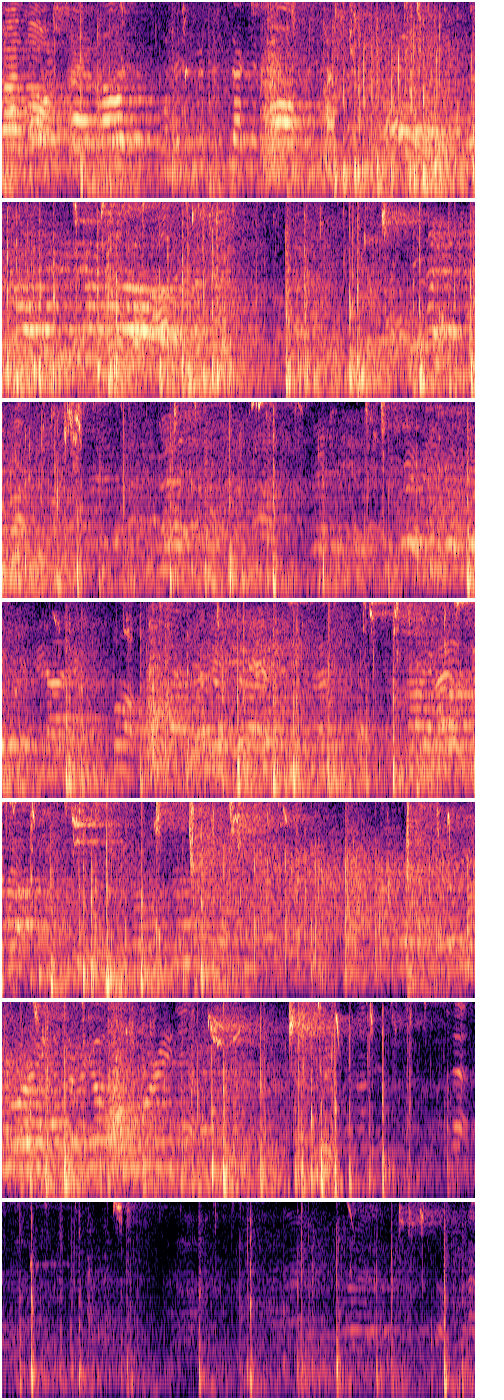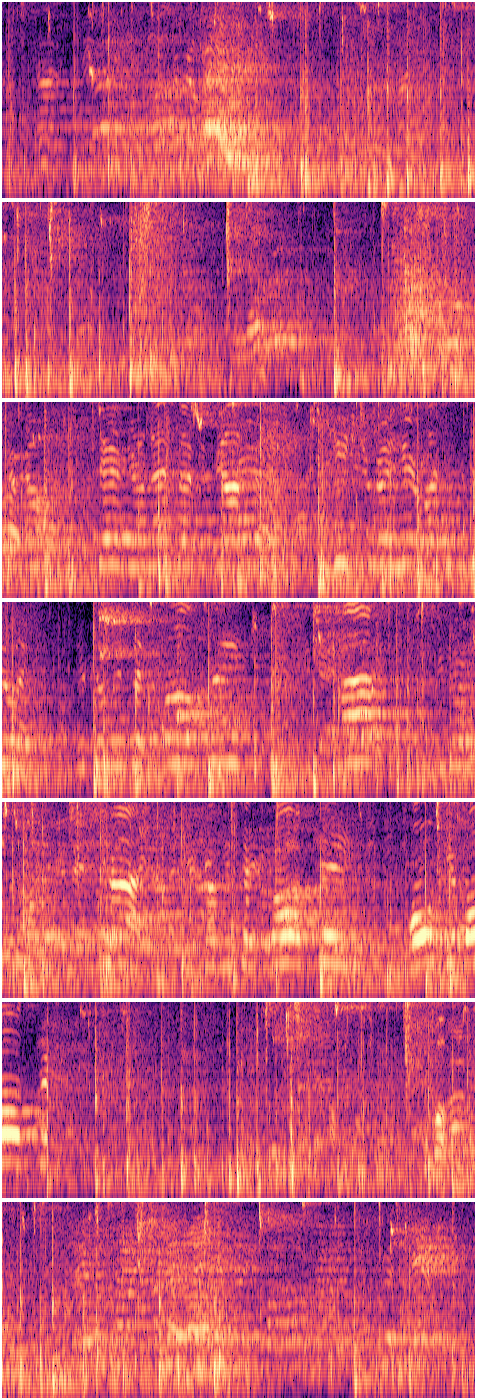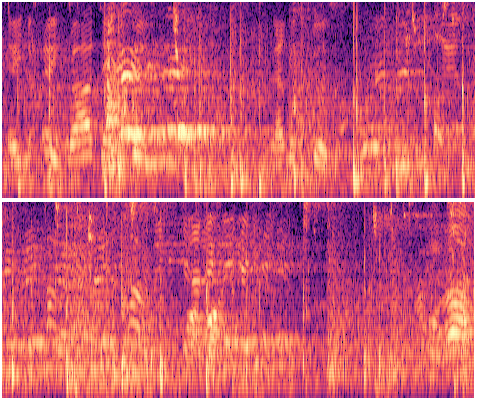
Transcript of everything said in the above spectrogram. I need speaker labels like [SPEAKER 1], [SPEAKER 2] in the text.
[SPEAKER 1] Timeout.
[SPEAKER 2] Timeout. We'll hit you with the second ball. Jabalski! Hold Jabalski!
[SPEAKER 1] Hey, hey, Rod, that's good. That looks good. Come on, Rod.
